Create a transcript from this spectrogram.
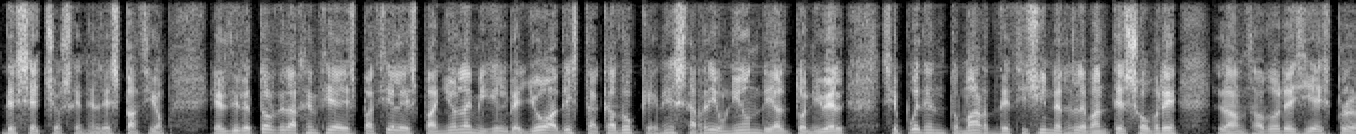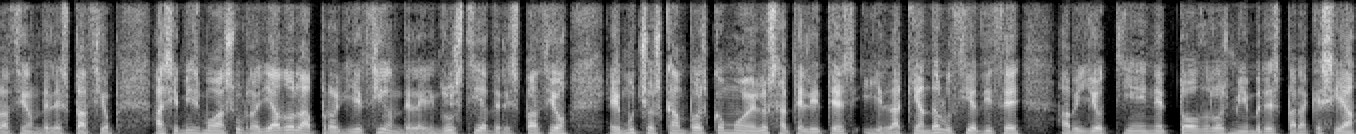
desechos en el espacio. El director de la Agencia Espacial Española, Miguel Belló, ha destacado que en esa reunión de alto nivel se pueden tomar decisiones relevantes sobre lanzadores y exploración del espacio. Asimismo, ha subrayado la proyección de la industria del espacio en muchos campos como en los satélites y en la que Andalucía dice Abello tiene todos los miembros para que sea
